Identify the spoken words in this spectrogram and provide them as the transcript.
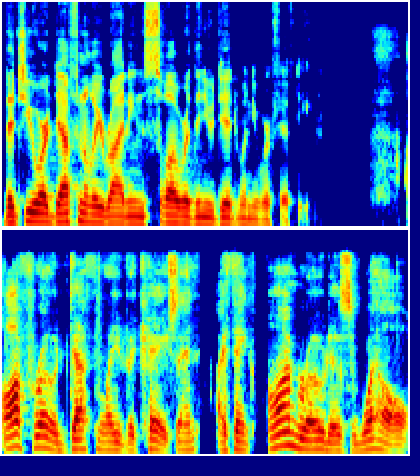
that you are definitely riding slower than you did when you were 50. Off road, definitely the case. And I think on road as well.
